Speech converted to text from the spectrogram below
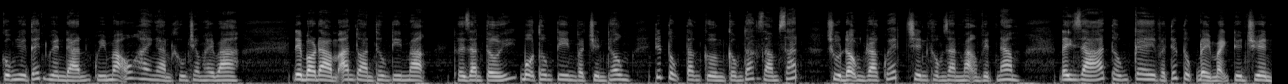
cũng như Tết Nguyên đán Quý Mão 2023. Để bảo đảm an toàn thông tin mạng, Thời gian tới, Bộ Thông tin và Truyền thông tiếp tục tăng cường công tác giám sát, chủ động ra quét trên không gian mạng Việt Nam, đánh giá, thống kê và tiếp tục đẩy mạnh tuyên truyền,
